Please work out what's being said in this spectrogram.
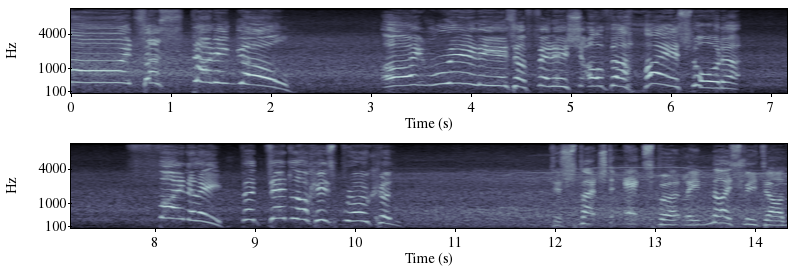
Oh, it's a stunning goal! Oh, it really is a finish of the highest order. Finally, the deadlock is broken. Dispatched expertly, nicely done.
